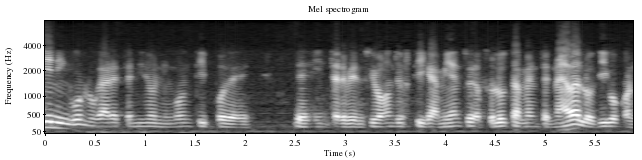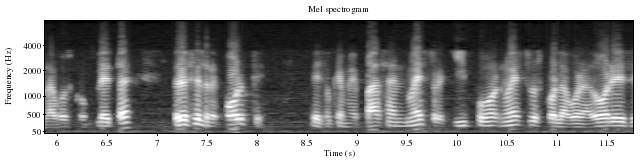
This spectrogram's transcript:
En ningún lugar he tenido ningún tipo de, intervención, de hostigamiento, de absolutamente nada, lo digo con la voz completa, pero es el reporte de lo que me pasa nuestro equipo, nuestros colaboradores,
